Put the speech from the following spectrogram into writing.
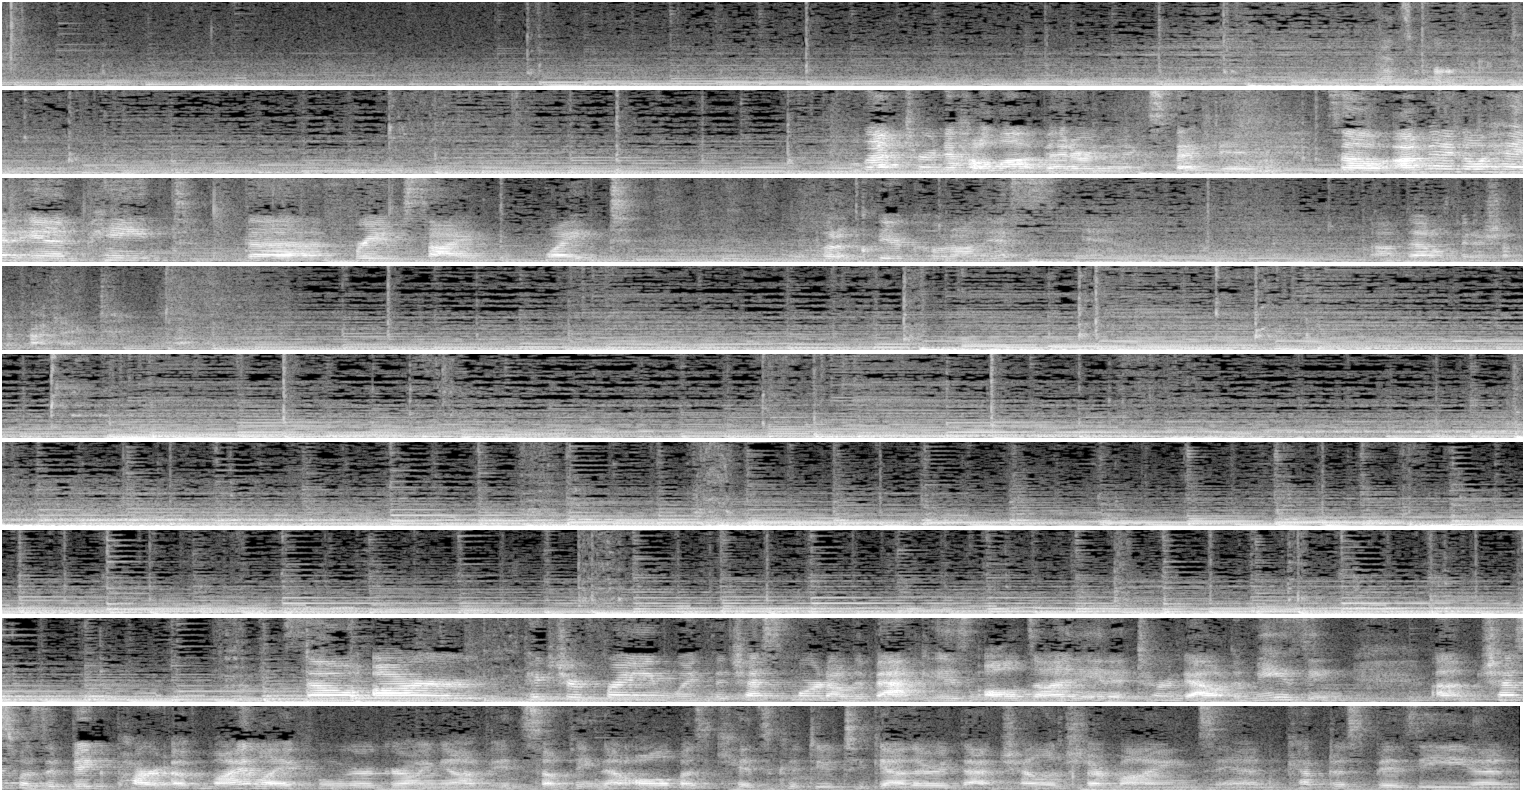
That's perfect. Well, that turned out a lot better than expected. So I'm gonna go ahead and paint the frame side white. Put a clear coat on this and um, that'll finish up the project. Our picture frame with the chessboard on the back is all done and it turned out amazing. Um, chess was a big part of my life when we were growing up. It's something that all of us kids could do together that challenged our minds and kept us busy and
